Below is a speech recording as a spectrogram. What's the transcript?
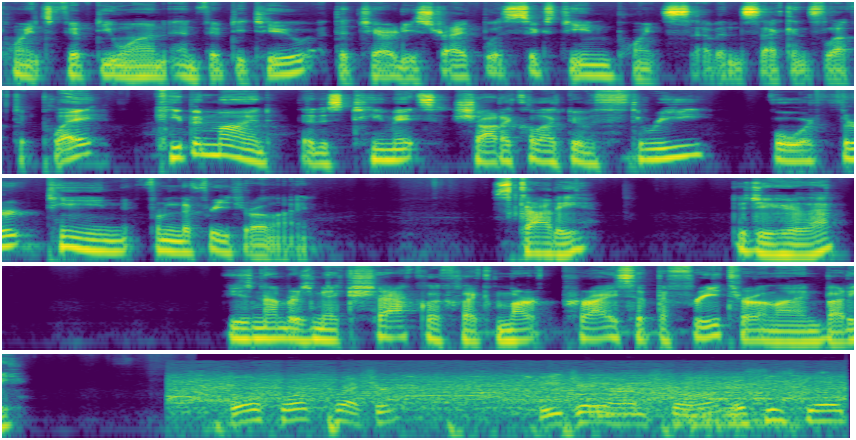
points 51 and 52 at the charity stripe with 16.7 seconds left to play. Keep in mind that his teammates shot a collective 3 for 13 from the free throw line. Scottie, did you hear that? These numbers make Shaq look like Mark Price at the free throw line, buddy. Full court pressure. B.J. Armstrong. This is good.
